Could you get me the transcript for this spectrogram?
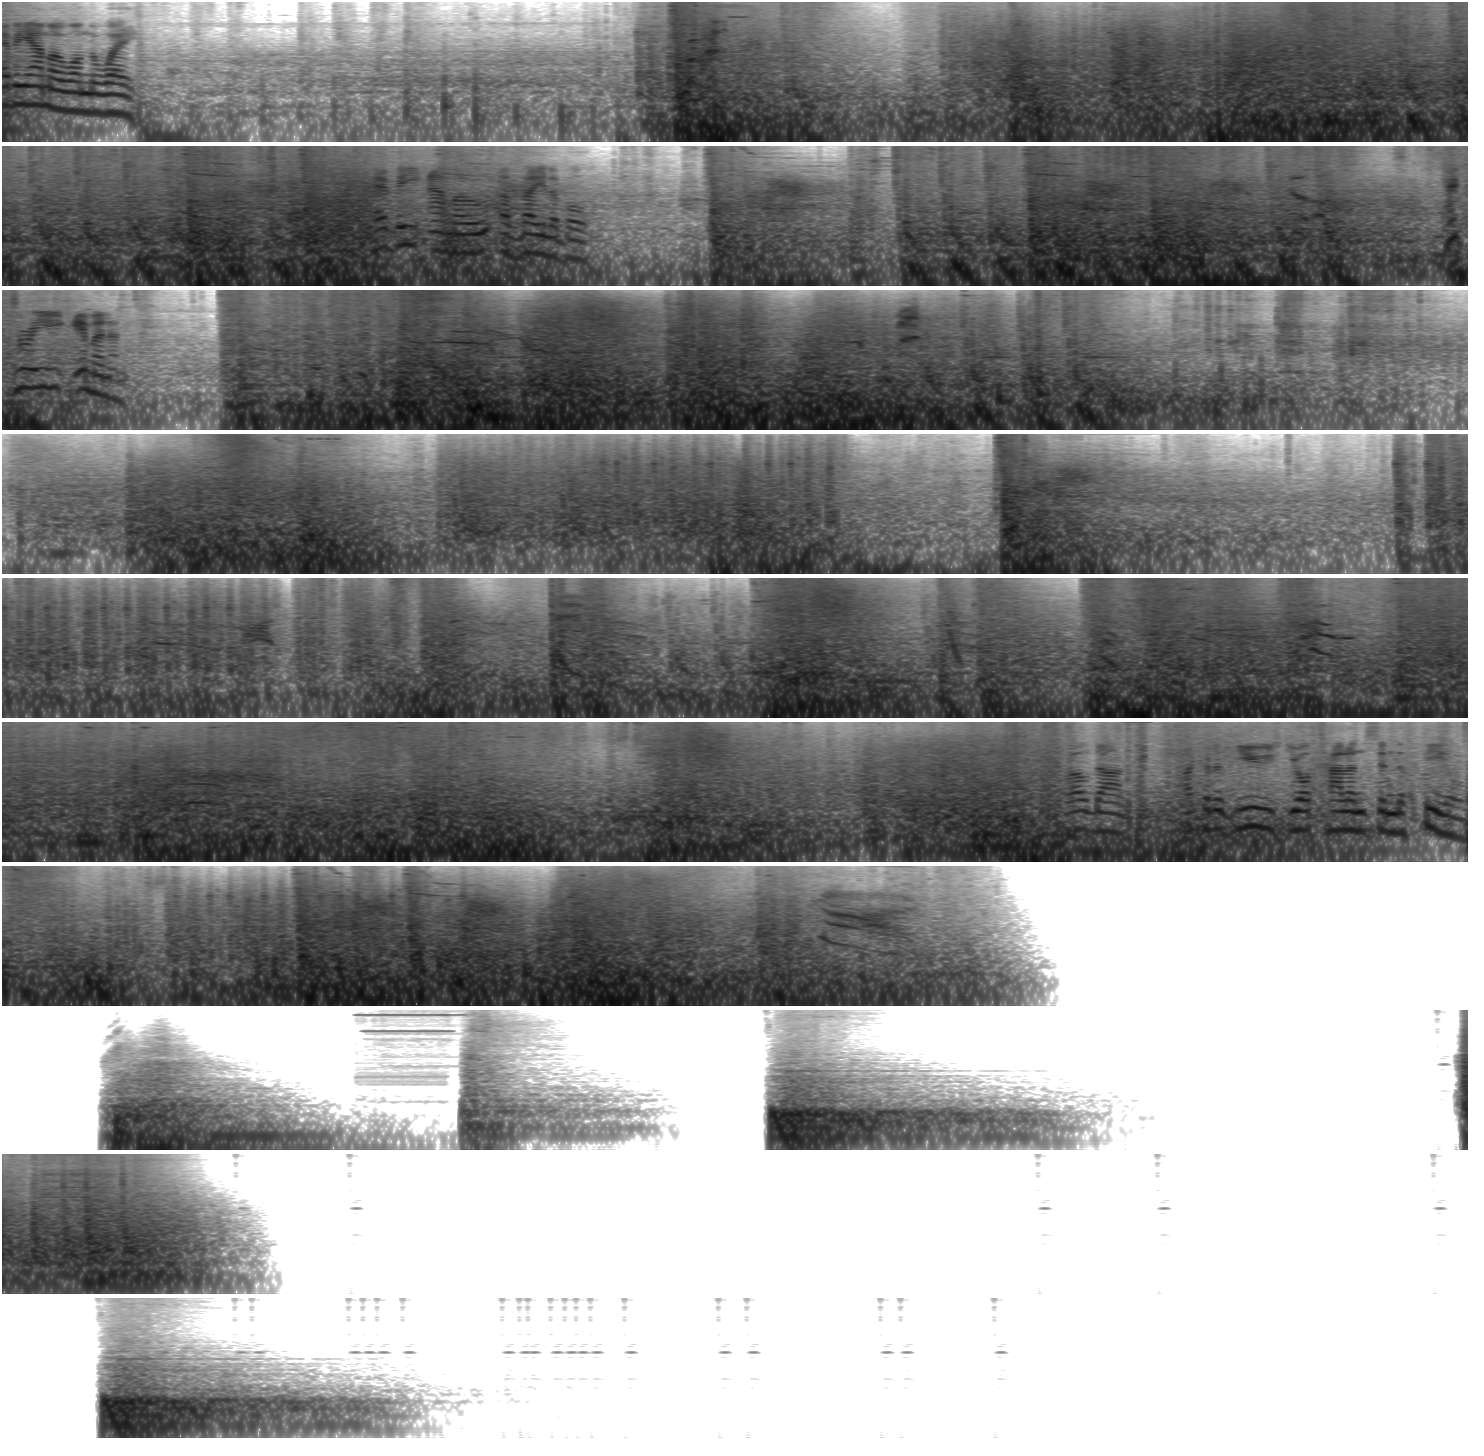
Heavy ammo on the way. Heavy ammo available. Victory imminent. Well done. I could have used your talents in the field.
